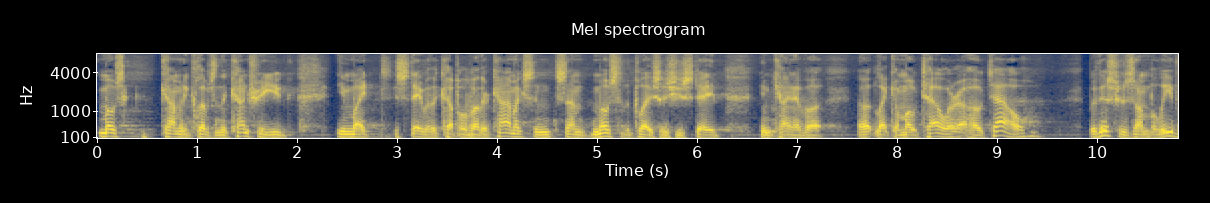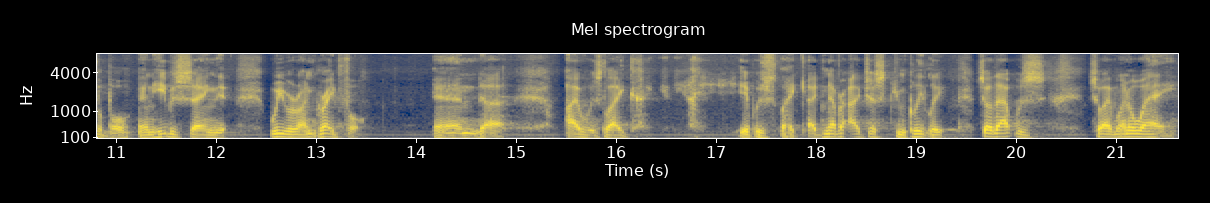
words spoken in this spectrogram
Most comedy clubs in the country, you you might stay with a couple of other comics, and some most of the places you stayed in kind of a, a like a motel or a hotel. But this was unbelievable, and he was saying that we were ungrateful, and uh, I was like, it was like I'd never, I just completely. So that was, so I went away,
